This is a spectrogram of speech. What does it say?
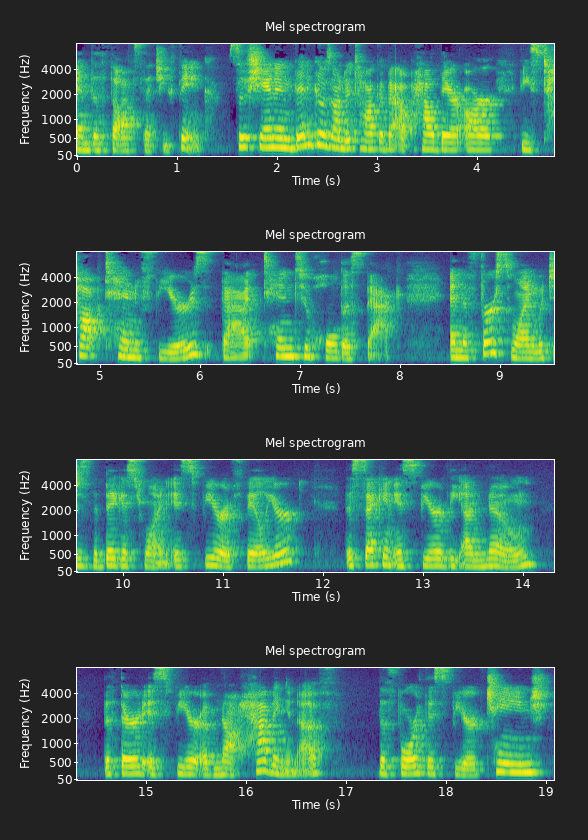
and the thoughts that you think. So, Shannon then goes on to talk about how there are these top 10 fears that tend to hold us back. And the first one, which is the biggest one, is fear of failure. The second is fear of the unknown. The third is fear of not having enough. The fourth is fear of change,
